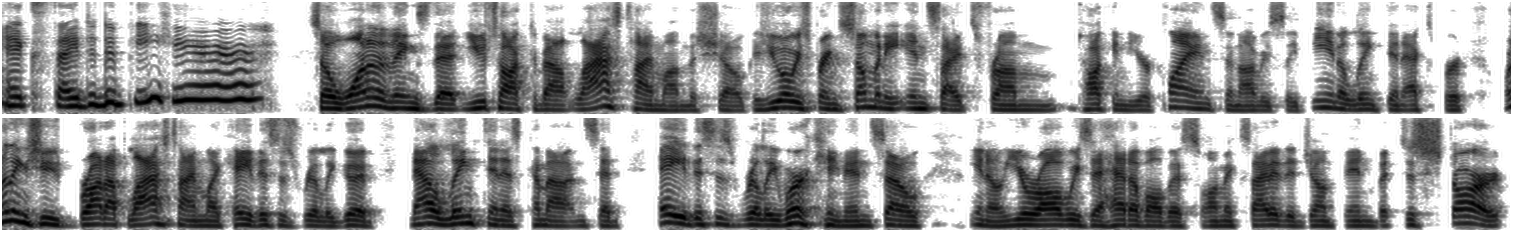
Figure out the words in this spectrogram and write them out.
Excited to be here. So, one of the things that you talked about last time on the show, because you always bring so many insights from talking to your clients and obviously being a LinkedIn expert, one of the things you brought up last time, like, hey, this is really good. Now, LinkedIn has come out and said, hey, this is really working. And so, you know, you're always ahead of all this. So, I'm excited to jump in. But to start,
